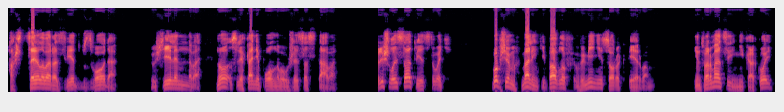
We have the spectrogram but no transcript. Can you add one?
аж целого разведвзвода, усиленного, но слегка неполного уже состава. Пришлось соответствовать. В общем, маленький Павлов в мини-41. Информации никакой,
